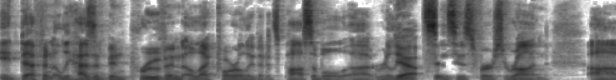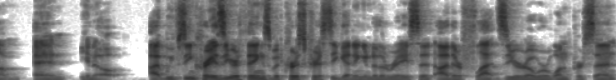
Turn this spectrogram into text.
it definitely hasn't been proven electorally that it's possible uh, really Yeah. since his first run um, and you know I, we've seen crazier things but chris christie getting into the race at either flat zero or 1%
